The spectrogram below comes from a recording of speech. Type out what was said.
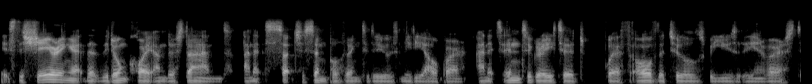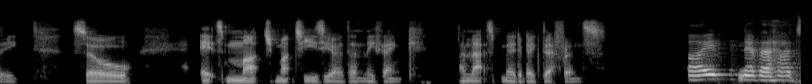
it's the sharing it that they don't quite understand. And it's such a simple thing to do with Mediahopper and it's integrated with all of the tools we use at the university. So it's much much easier than they think. And that's made a big difference I've never had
